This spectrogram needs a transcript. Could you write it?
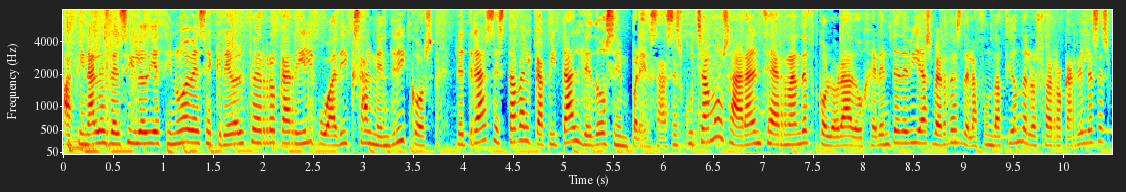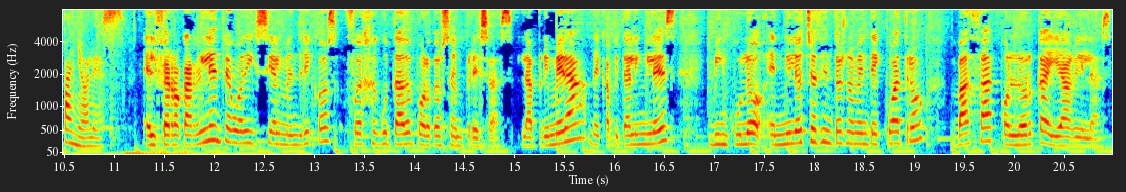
A finales del siglo XIX se creó el ferrocarril Guadix-Almendricos. Detrás estaba el capital de dos empresas. Escuchamos a Arancha Hernández Colorado, gerente de Vías Verdes de la Fundación de los Ferrocarriles Españoles. El ferrocarril entre Guadix y Almendricos fue ejecutado por dos empresas. La primera, de capital inglés, vinculó en 1894 Baza con Lorca y Águilas.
